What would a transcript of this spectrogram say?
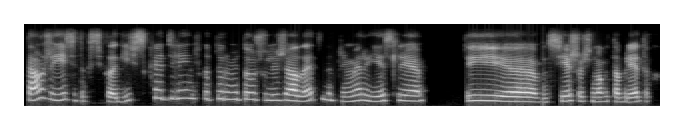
Там же есть и токсикологическое отделение, в котором я тоже лежала. Это, например, если ты э, съешь очень много таблеток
